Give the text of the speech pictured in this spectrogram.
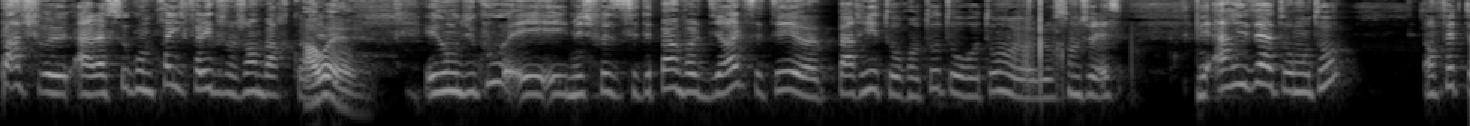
paf, euh, à la seconde près, il fallait que j'embarque. Ah ouais. et donc du coup, et, et- mais je faisais, c'était pas un vol direct, c'était euh, Paris, Toronto, Toronto, Los Angeles. Mais arrivé à Toronto, en fait,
